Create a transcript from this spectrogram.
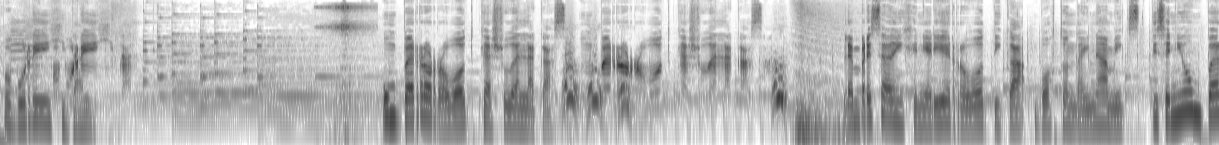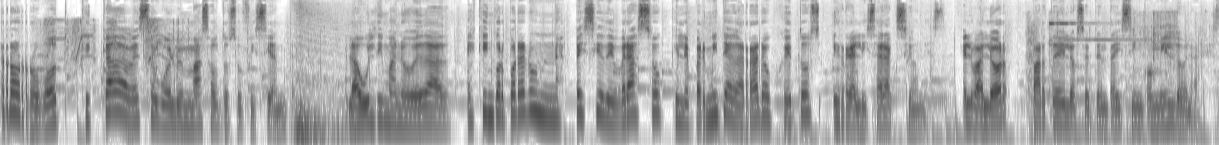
Popurrí digital. Un perro robot que ayuda en la casa. Un perro robot que ayuda en la casa. La empresa de ingeniería y robótica Boston Dynamics diseñó un perro robot que cada vez se vuelve más autosuficiente. La última novedad es que incorporaron una especie de brazo que le permite agarrar objetos y realizar acciones. El valor parte de los 75 mil dólares.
